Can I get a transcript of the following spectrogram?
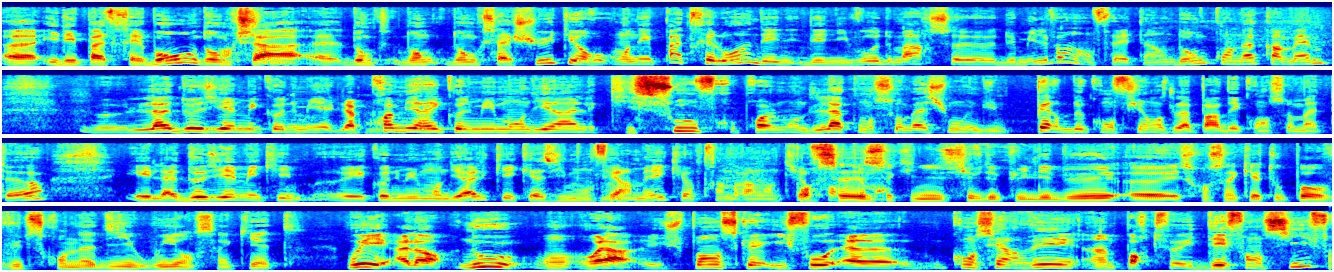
euh, il n'est pas très bon, donc ça, euh, donc, donc, donc ça chute et on n'est pas très loin des, des, niveaux de mars 2020 en fait. Hein. Donc on a quand même la deuxième économie, la première économie mondiale qui souffre probablement de la consommation et d'une perte de confiance de la part des consommateurs, et la deuxième économie mondiale qui est quasiment fermée, qui est en train de ralentir. Pour fortement. ceux qui nous suivent depuis le début, euh, est-ce qu'on s'inquiète ou pas au vu de ce qu'on a dit? Oui, on s'inquiète. Oui, alors nous, voilà, je pense qu'il faut euh, conserver un portefeuille défensif.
